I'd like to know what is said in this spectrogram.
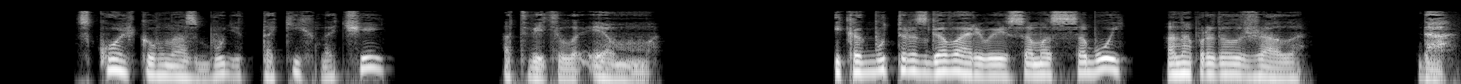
— Сколько у нас будет таких ночей? — ответила Эмма. И как будто разговаривая сама с собой, она продолжала. Да,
